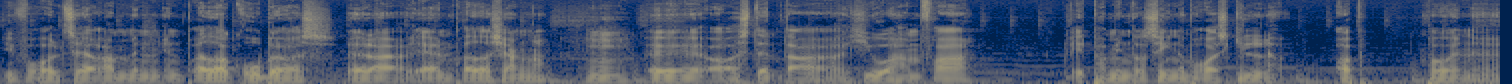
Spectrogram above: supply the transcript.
i forhold til at ramme en, en bredere gruppe også, eller ja, en bredere genre. Mm. Øh, og også den, der hiver ham fra et par mindre scener på Roskilde op på en, øh,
